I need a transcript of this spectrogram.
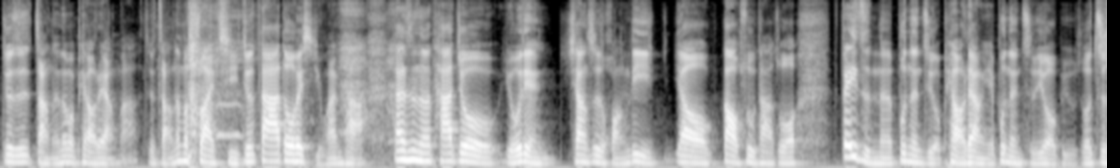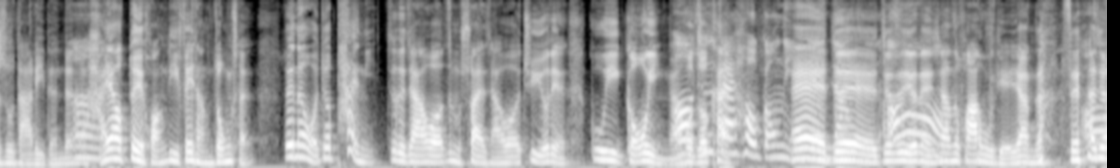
就是长得那么漂亮嘛，就长那么帅气，就大家都会喜欢他。但是呢，他就有点像是皇帝要告诉他说，妃子呢不能只有漂亮，也不能只有比如说知书达理等等的，还要对皇帝非常忠诚。所以呢，我就派你这个家伙这么帅的家伙去，有点故意勾引啊，或者说看在后宫里，哎，对，就是有点像是花蝴蝶一样的。所以他就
